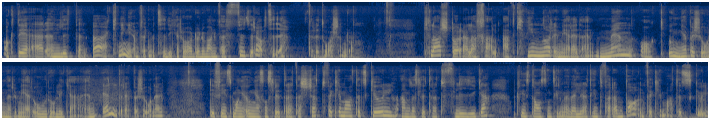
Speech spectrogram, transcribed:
Och det är en liten ökning jämfört med tidigare år då det var ungefär fyra av tio för ett år sedan. Då. Klart står i alla fall att kvinnor är mer rädda än män och unga personer är mer oroliga än äldre personer. Det finns många unga som slutar äta kött för klimatets skull, andra slutar att flyga och det finns de som till och med väljer att inte föda barn för klimatets skull.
